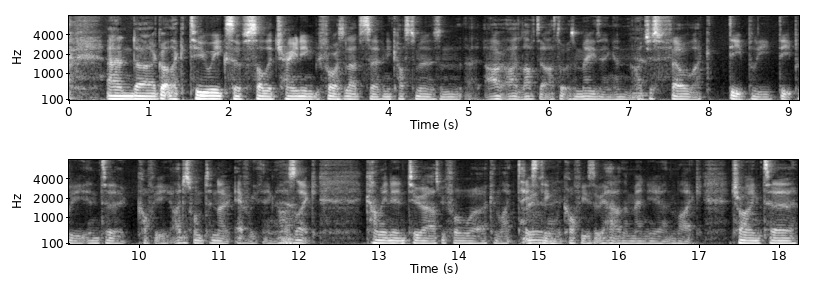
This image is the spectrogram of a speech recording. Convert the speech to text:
and uh, I got like two weeks of solid training before I was allowed to serve any customers, and I, I loved it. I thought it was amazing, and I just fell like deeply, deeply into coffee. I just wanted to know everything. I was like coming in two hours before work and like tasting Really? the coffees that we had on the menu, and like trying to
